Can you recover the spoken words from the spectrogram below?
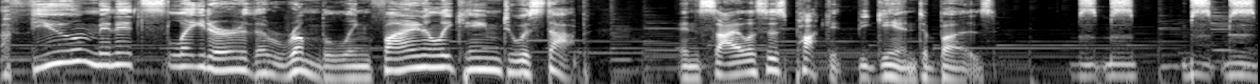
A few minutes later, the rumbling finally came to a stop, and Silas's pocket began to buzz. Bzz, bzz, bzz.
